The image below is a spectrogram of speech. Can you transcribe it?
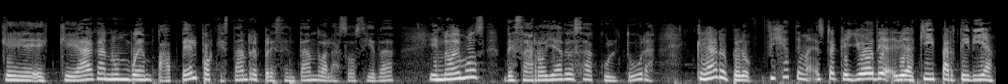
que, que, hagan un buen papel porque están representando a la sociedad y no hemos desarrollado esa cultura. Claro, pero fíjate, maestra, que yo de, aquí partiría.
